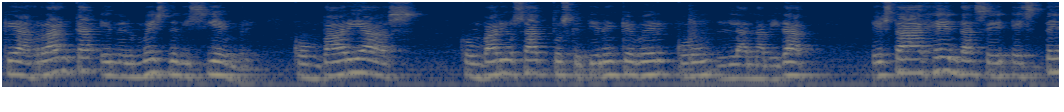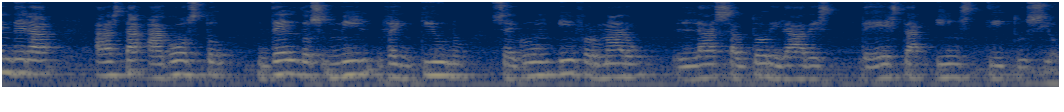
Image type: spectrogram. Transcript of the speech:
que arranca en el mes de diciembre con, varias, con varios actos que tienen que ver con la Navidad. Esta agenda se extenderá hasta agosto del 2021, según informaron las autoridades de esta institución.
